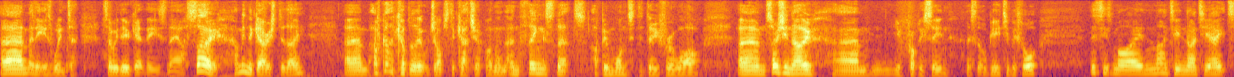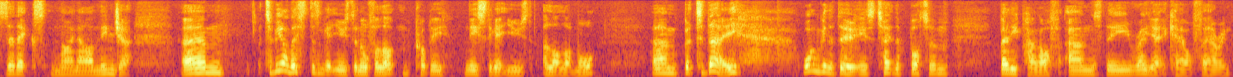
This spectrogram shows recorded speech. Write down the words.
um, and it is winter so we do get these now. So, I'm in the garage today. Um, I've got a couple of little jobs to catch up on and, and things that I've been wanting to do for a while. Um, so as you know, um, you've probably seen this little beauty before. This is my 1998 ZX9R Ninja. Um, to be honest, doesn't get used an awful lot. Probably needs to get used a lot, lot more. Um, but today, what I'm going to do is take the bottom belly pan off and the radiator cowl fairing.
